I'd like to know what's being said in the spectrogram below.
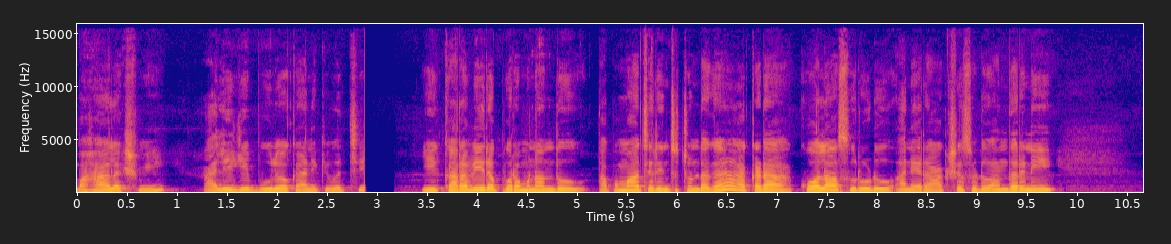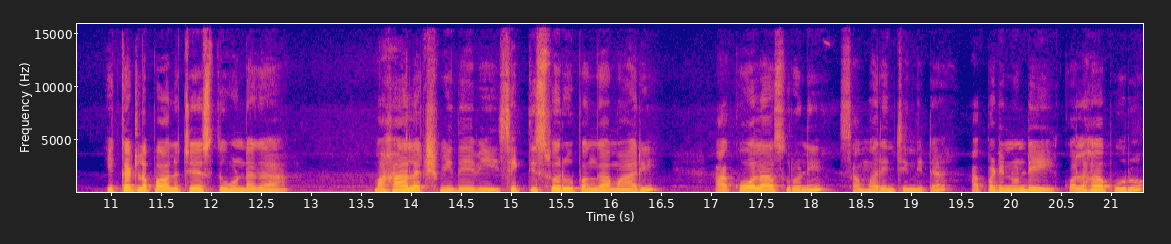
మహాలక్ష్మి అలిగి భూలోకానికి వచ్చి ఈ కరవీరపురమునందు తపమాచరించుచుండగా అక్కడ కోలాసురుడు అనే రాక్షసుడు అందరినీ ఇక్కట్ల పాలు చేస్తూ ఉండగా మహాలక్ష్మీదేవి శక్తి స్వరూపంగా మారి ఆ కోలాసురుని సంహరించిందిట. అప్పటి నుండి కొల్హాపూరు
